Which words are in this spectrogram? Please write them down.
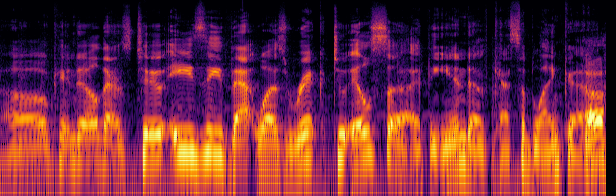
Oh, Kendall, that was too easy. That was Rick to Ilsa at the end of Casablanca.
